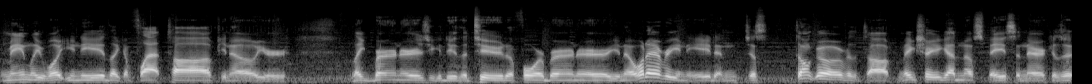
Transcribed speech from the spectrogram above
mainly what you need, like a flat top. You know, your like burners. You can do the two to four burner. You know, whatever you need, and just don't go over the top. Make sure you got enough space in there because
